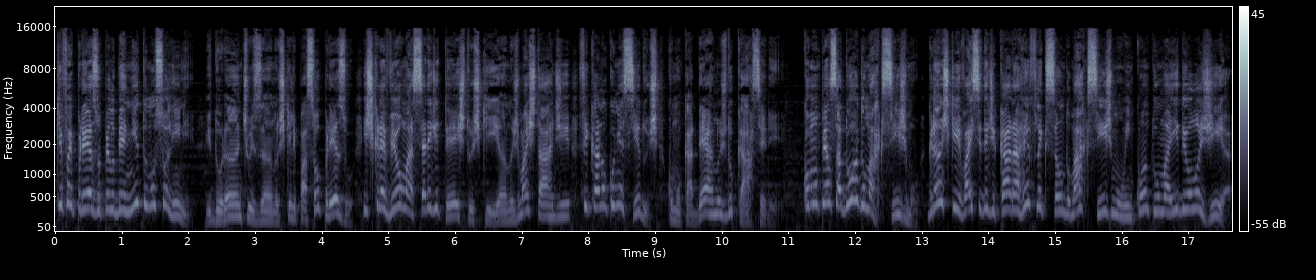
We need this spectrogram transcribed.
que foi preso pelo Benito Mussolini e durante os anos que ele passou preso, escreveu uma série de textos que anos mais tarde ficaram conhecidos como Cadernos do Cárcere. Como um pensador do marxismo, Gramsci vai se dedicar à reflexão do marxismo enquanto uma ideologia,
